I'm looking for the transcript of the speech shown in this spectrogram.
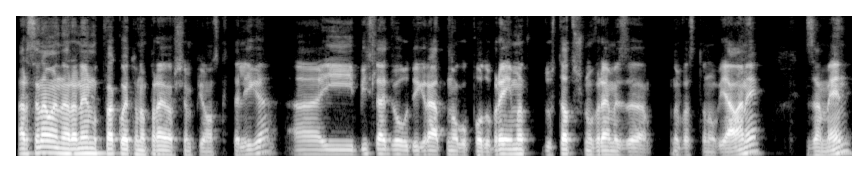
Арсенал е наранен от това, което направи в Шампионската лига а, и би следвало да играят много по-добре. Имат достатъчно време за възстановяване, за мен.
